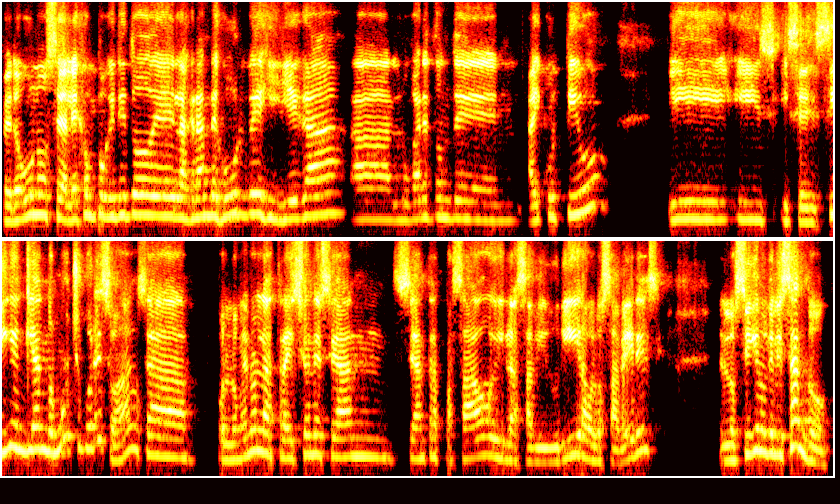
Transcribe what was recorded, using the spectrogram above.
pero uno se aleja un poquitito de las grandes urbes y llega a lugares donde hay cultivo y, se siguen guiando mucho por eso, ¿ah? o sea, por lo menos las tradiciones se han, se han traspasado y la sabiduría o los saberes los siguen utilizando.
